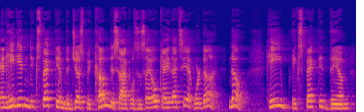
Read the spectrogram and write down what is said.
And he didn't expect them to just become disciples and say, okay, that's it, we're done. No, he expected them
